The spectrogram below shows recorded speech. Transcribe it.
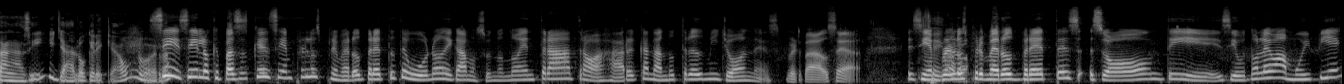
tan así, y ya lo que le queda a uno, ¿verdad? Sí, sí, lo que pasa es que siempre los primeros bretes de uno, digamos, uno no entra a trabajar ganando 3 millones, ¿verdad? O sea, siempre Sí. los primeros bretes son, de, si uno le va muy bien,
